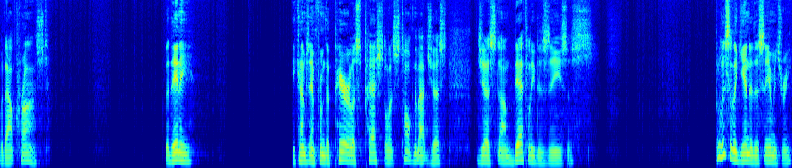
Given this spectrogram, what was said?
without Christ. But then he he comes in from the perilous pestilence, talking about just just um, deathly diseases. But listen again to this imagery.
